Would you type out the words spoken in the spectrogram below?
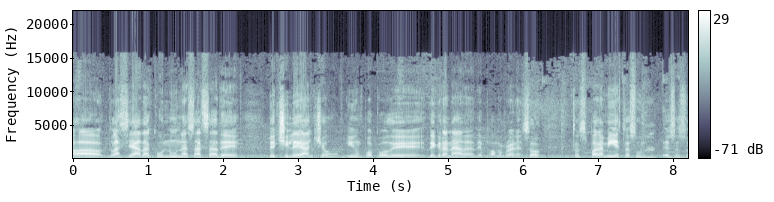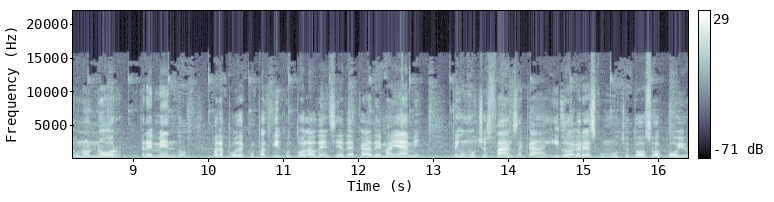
ah, glaseada con una salsa de, de chile ancho y un poco de, de granada, de pomegranate. So, entonces, para mí esto es, un, eso es un honor tremendo para poder compartir con toda la audiencia de acá de Miami. Tengo muchos fans acá y lo agradezco mucho todo su apoyo.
